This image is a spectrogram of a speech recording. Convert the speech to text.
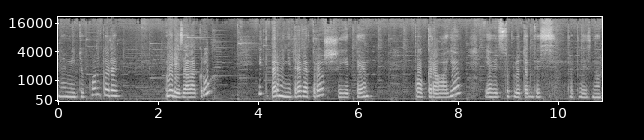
намітю контури, вирізала круг, і тепер мені треба прошити. По краю. Я відступлю так десь приблизно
